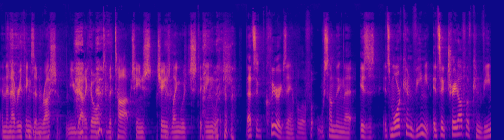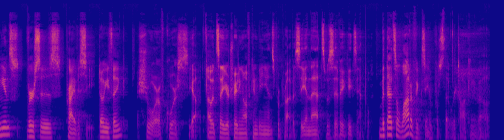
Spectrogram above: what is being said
and then everything's in Russian. And you got to go up to the top, change change language to English. That's a clear example of something that is it's more convenient. It's a trade-off of convenience versus privacy, don't you think? Sure, of course. Yeah. I would say you're trading off convenience for privacy in that specific example. But that's a lot of examples that we're talking about.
